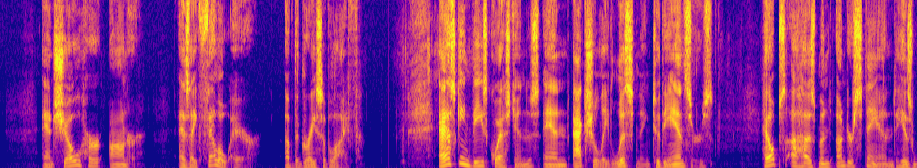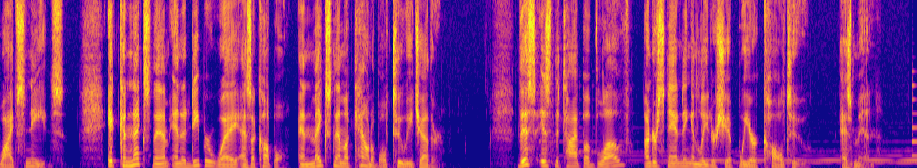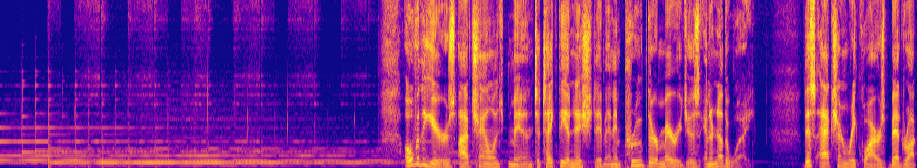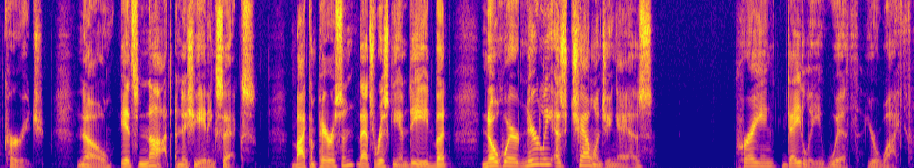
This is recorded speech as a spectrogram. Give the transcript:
and show her honor as a fellow heir of the grace of life. Asking these questions and actually listening to the answers helps a husband understand his wife's needs It connects them in a deeper way as a couple and makes them accountable to each other. This is the type of love, understanding, and leadership we are called to as men. Over the years, I've challenged men to take the initiative and improve their marriages in another way. This action requires bedrock courage. No, it's not initiating sex. By comparison, that's risky indeed, but nowhere nearly as challenging as praying daily with your wife.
